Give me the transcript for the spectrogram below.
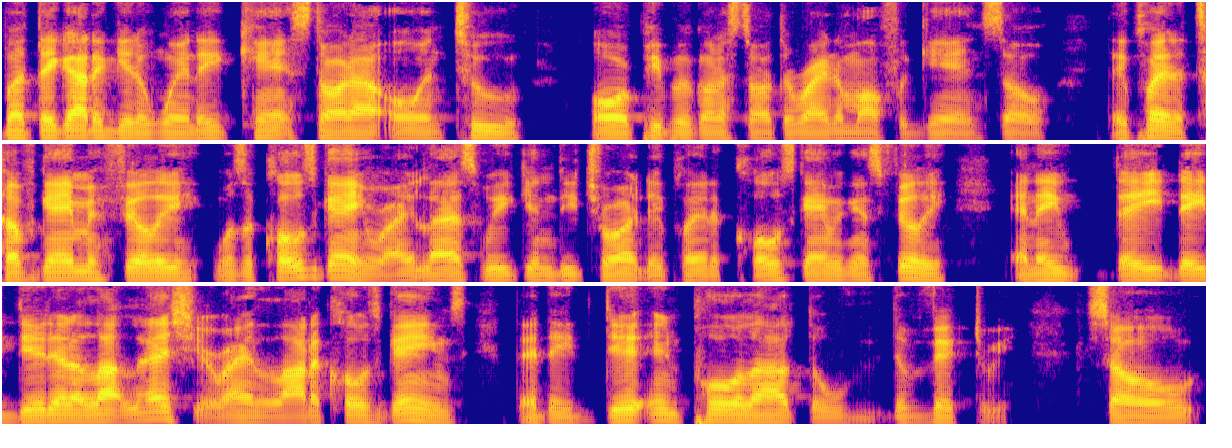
but they got to get a win. They can't start out 0 and 2 or people are going to start to write them off again. So They played a tough game in Philly. Was a close game, right? Last week in Detroit, they played a close game against Philly, and they they they did that a lot last year, right? A lot of close games that they didn't pull out the the victory. So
